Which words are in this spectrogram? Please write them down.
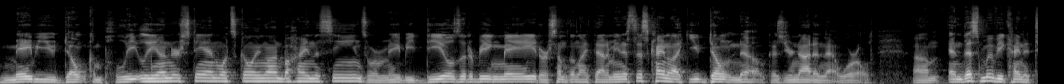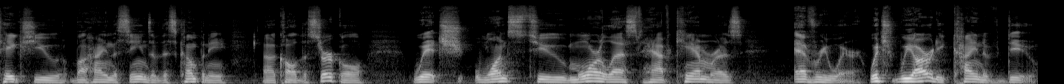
maybe you don't completely understand what's going on behind the scenes, or maybe deals that are being made, or something like that. I mean, it's just kind of like you don't know because you're not in that world. Um, and this movie kind of takes you behind the scenes of this company uh, called The Circle which wants to more or less have cameras everywhere, which we already kind of do.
